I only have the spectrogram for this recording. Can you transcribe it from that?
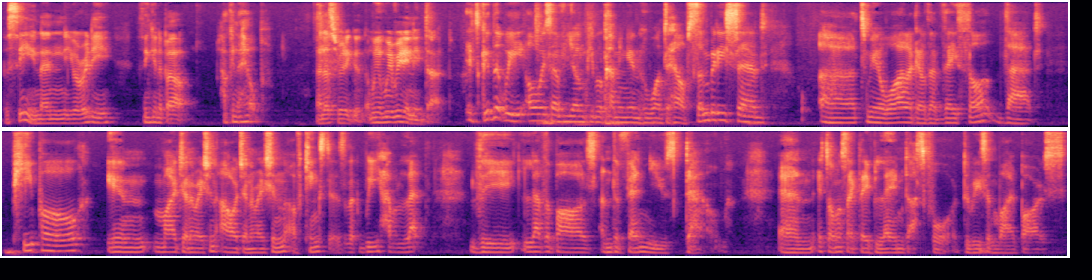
the scene and you're already thinking about how can I help? And that's really good. We, we really need that. It's good that we always have young people coming in who want to help. Somebody said uh, to me a while ago that they thought that people in my generation, our generation of Kinksters, that we have let the leather bars and the venues down. And it's almost like they blamed us for the reason why bars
